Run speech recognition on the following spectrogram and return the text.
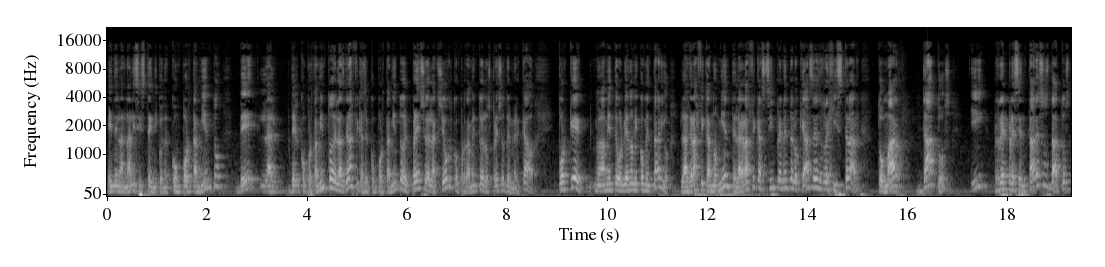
en el análisis técnico, en el comportamiento de la, del comportamiento de las gráficas, el comportamiento del precio de la acción, el comportamiento de los precios del mercado. ¿Por qué? Nuevamente volviendo a mi comentario, la gráfica no miente, la gráfica simplemente lo que hace es registrar, tomar datos y representar esos datos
